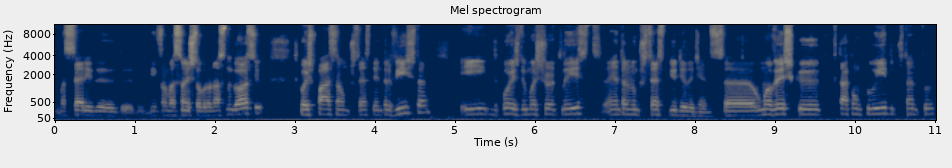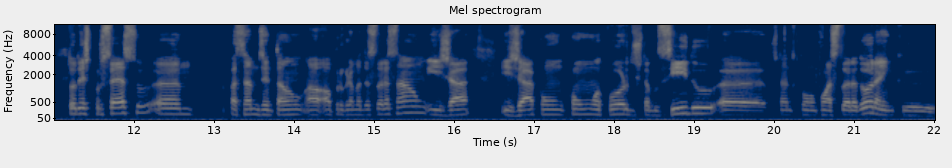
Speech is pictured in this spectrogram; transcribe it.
uma série de, de, de, informações sobre o nosso negócio. Depois passa um processo de entrevista e, depois de uma shortlist, entra num processo de due diligence. Uh, uma vez que, que, está concluído, portanto, todo este processo. passamos então ao, ao, programa de aceleração e já, e já com, com um acordo estabelecido, portanto, com, com a aceleradora, em que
